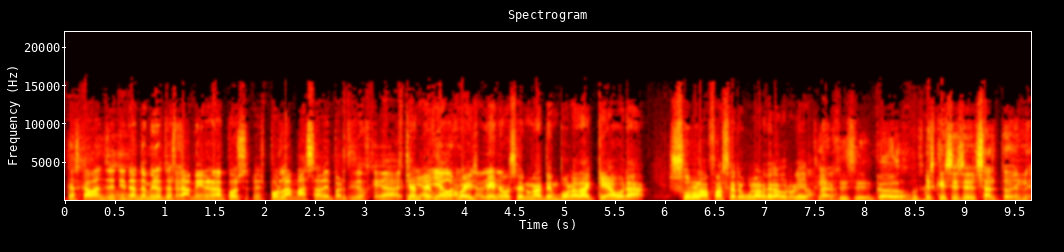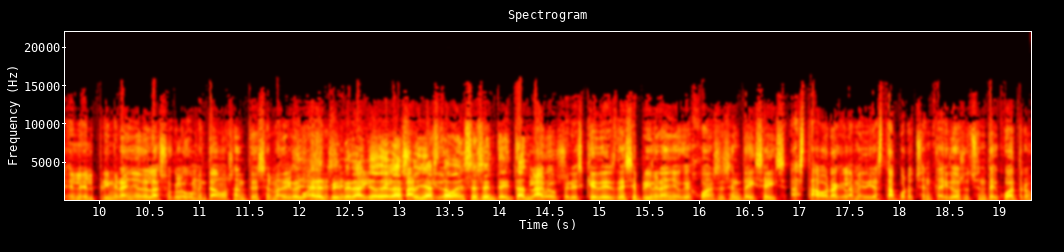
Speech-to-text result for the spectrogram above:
cascaban treinta y tantos minutos, también era pues, es por la masa de partidos que, ha- Que antes hay ahora. jugabais que menos en una temporada que ahora solo la fase regular de la Euroliga. Claro. Sí, sí, claro. Es que ese es el salto. En, en el primer año del ASO, que lo comentábamos antes, el Madrid Pero ya el primer año 66 del ASO ya estaba en 60 y tantos. Claro, pero es que desde ese primer año que juegan 66 hasta ahora, que la media está por 82, 84,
